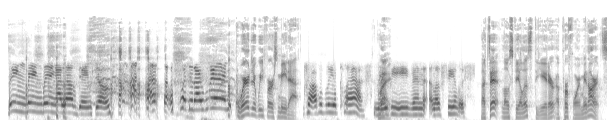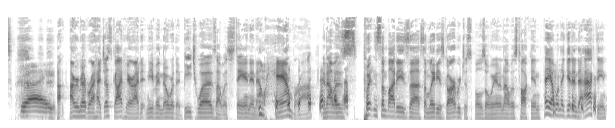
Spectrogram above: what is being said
bing, bing, bing. I love game shows. what did I win? Where did we first meet at? Probably a class, maybe Right. even Los Feliz. That's it. Los Feliz Theater of Performing Arts. Right. I, I remember I had just got here. I didn't even know where the beach was. I was staying in Alhambra and I was putting somebody's, uh, some lady's garbage disposal in and I was talking, Hey, I want to get into acting.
